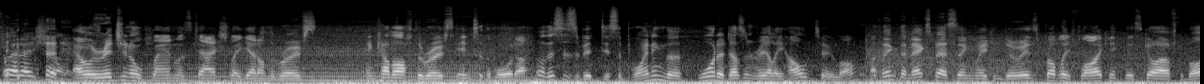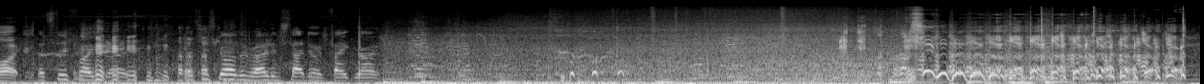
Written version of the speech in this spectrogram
Photoshop. Our original plan was to actually get on the roofs and come off the roofs into the water. Well, this is a bit disappointing. The water doesn't really hold too long. I think the next best thing we can do is probably fly kick this guy off the bike. Let's do fake road. Let's just go on the road and start doing fake road.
